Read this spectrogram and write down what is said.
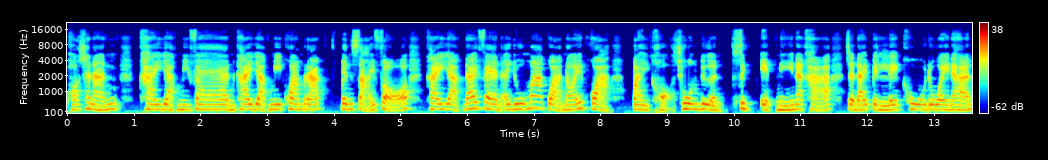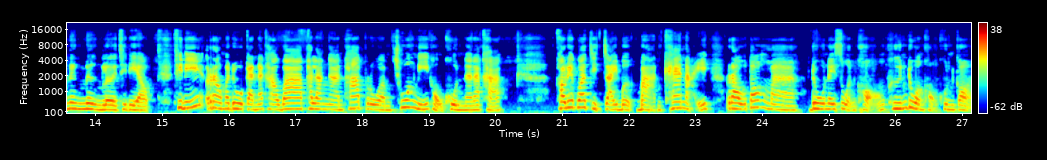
เพราะฉะนั้นใครอยากมีแฟน ใครอยากมีความรักเป็นสายฝอ ใครอยากได้แฟนอายุมากกว่าน้อยกว่าไปขอช่วงเดือน 11 นี้นะคะ จะได้เป็นเลขคู่ด้วยนะคะ 1-1 เลยทีเดียว ทีนี้เรามาดูกันนะคะว่าพลังงานภาพรวมช่วงนี้ของคุณนะนะคะ เขาเรียกว่าจิตใจเบิกบานแค่ไหน เราต้องมาดูในส่วนของพื้นดวงของคุณก่อน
